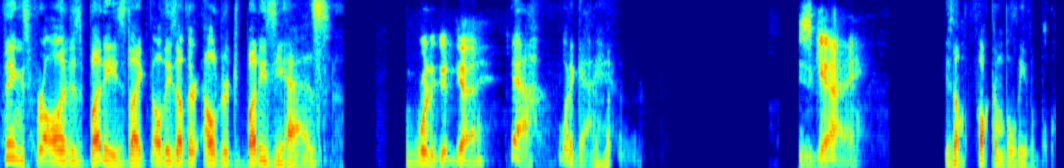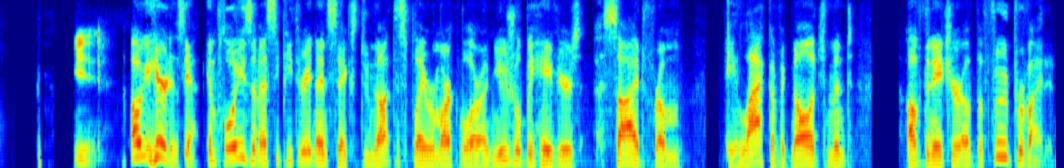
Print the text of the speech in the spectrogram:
things for all of his buddies, like all these other eldritch buddies he has. What a good guy. Yeah, what a guy. He's a guy. He's unfucking believable. Yeah. Oh, here it is. Yeah, employees of SCP-3896 do not display remarkable or unusual behaviors aside from a lack of acknowledgement of the nature of the food provided.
